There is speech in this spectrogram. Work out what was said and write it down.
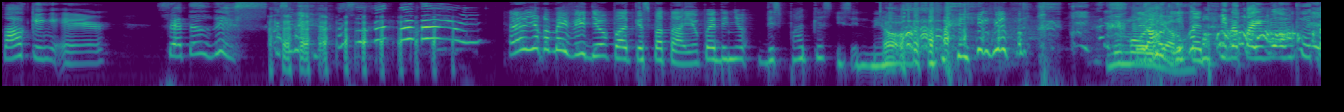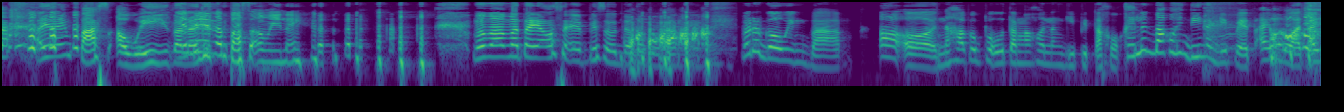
fucking air? Settle this. Kasi Alam niyo kung may video podcast pa tayo, pwede niyo, this podcast is in memory. Memoriam. Deleted. pinatay mo ang puta. Ayun yung pass away Yan na talaga. yun, na-pass away na yun. Mamamatay ako sa episode na to. Pero going back, oo, nakapagpautang ako ng gipit ako. Kailan ba ako hindi nagipit? I'm what? I'm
